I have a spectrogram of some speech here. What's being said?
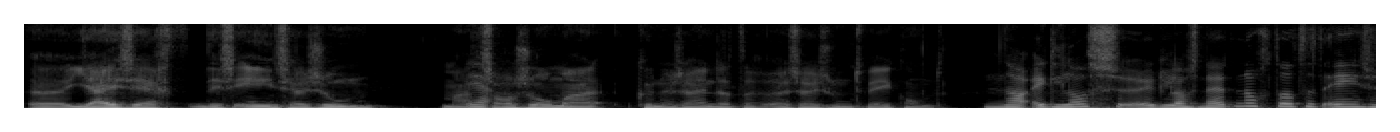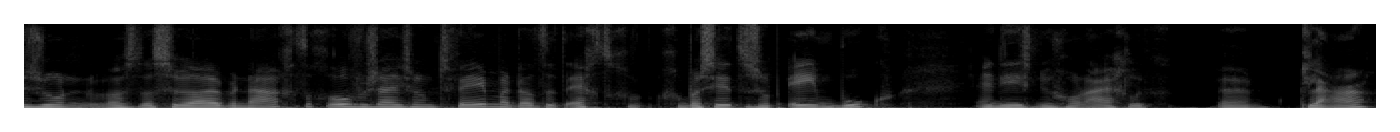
Eh, jij zegt, dit is één seizoen. Maar het Ja. zou zomaar kunnen zijn dat er seizoen 2 komt. Nou, ik las, ik las net nog dat het één seizoen was. Dat ze wel hebben nagedacht over seizoen 2, maar dat het echt ge- gebaseerd is op één boek. En die is nu gewoon eigenlijk eh, klaar.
